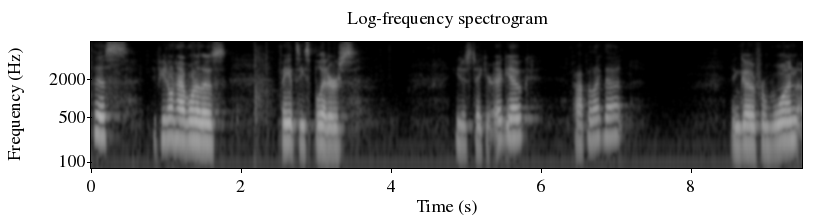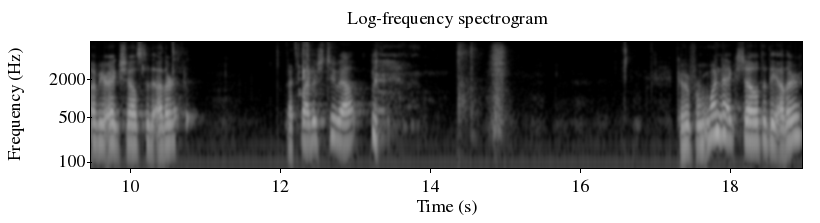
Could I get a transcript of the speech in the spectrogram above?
this, if you don't have one of those fancy splitters, you just take your egg yolk, pop it like that, and go from one of your eggshells to the other. That's why there's two out. go from one eggshell to the other.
